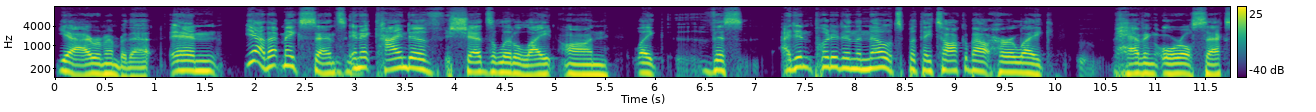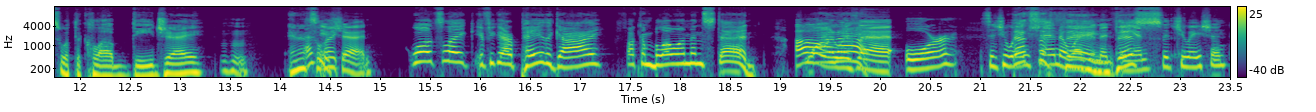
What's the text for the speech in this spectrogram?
yeah, I remember that. And yeah, that makes sense. And it kind of sheds a little light on like this I didn't put it in the notes, but they talk about her like having oral sex with the club DJ. Mm-hmm. And it's As you like should. well, it's like if you got to pay the guy, fucking blow him instead. Oh, Why it was a or situation. It wasn't thing. an This- and situation.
